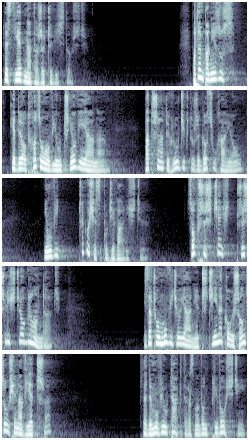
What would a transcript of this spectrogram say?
To jest jedna ta rzeczywistość. Potem Pan Jezus, kiedy odchodzą owi uczniowie Jana, patrzy na tych ludzi, którzy go słuchają i mówi, czego się spodziewaliście? Co przyszcie, przyszliście oglądać? I zaczął mówić o Janie, trzcinę kołyszącą się na wietrze. Wtedy mówił tak, teraz ma wątpliwości.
